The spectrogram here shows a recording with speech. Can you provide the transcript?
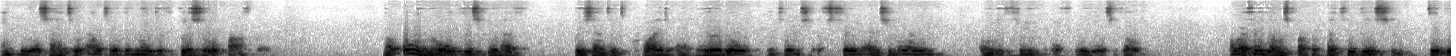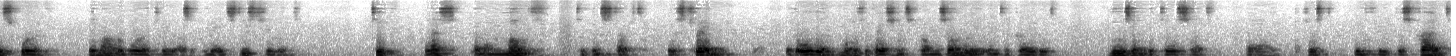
and we also had to alter the native glycerol pathway. Now, all in all, this would have presented quite a hurdle in terms of strain engineering only three or four years ago. However, Jonas Papapetroudis, who did this work in our laboratory as a PhD student, took less than a month to construct this strain with all the modifications chromosomally integrated using the toolset that I just briefly described.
